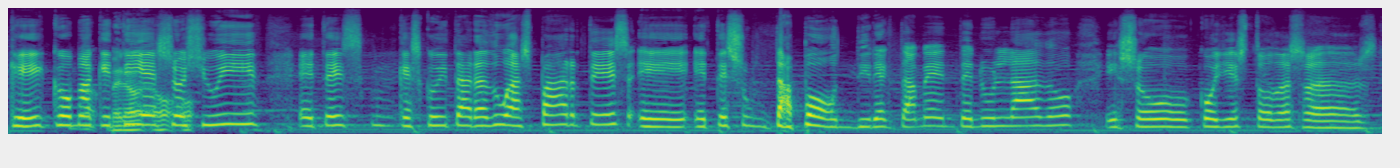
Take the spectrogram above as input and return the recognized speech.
que como no, que ti és o, o xuiz e tes que escoitar a dúas partes e, e tes un tapón directamente nun lado e só colles todas as...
